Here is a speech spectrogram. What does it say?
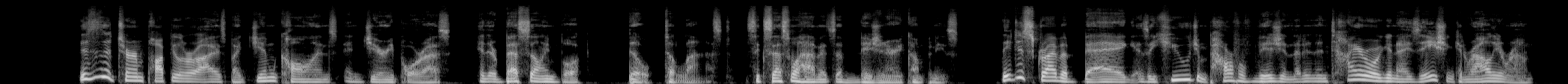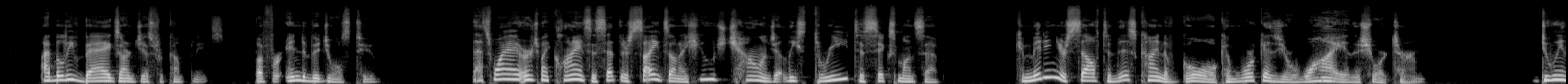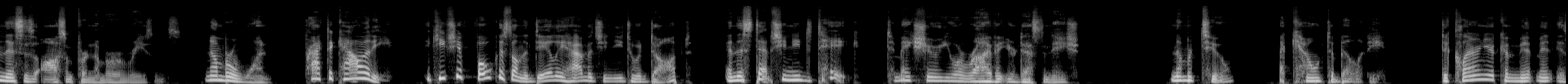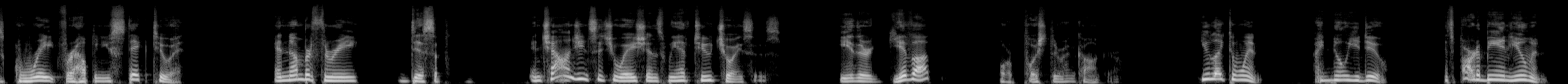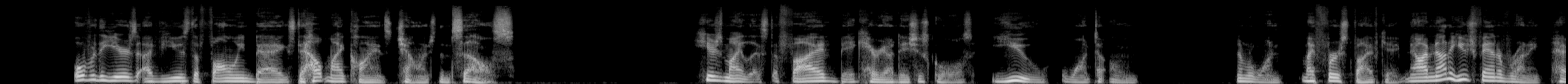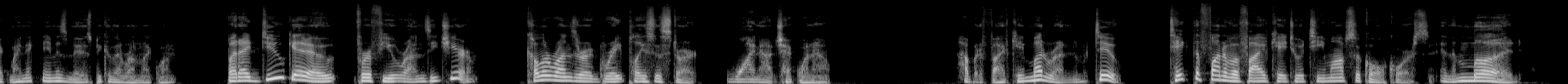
This is a term popularized by Jim Collins and Jerry Porras in their best-selling book, Built to Last, Successful Habits of Visionary Companies. They describe a BHAG as a huge and powerful vision that an entire organization can rally around. I believe BHAGs aren't just for companies, but for individuals too. That's why I urge my clients to set their sights on a huge challenge at least three to six months out. Committing yourself to this kind of goal can work as your why in the short term. Doing this is awesome for a number of reasons. Number one, practicality. It keeps you focused on the daily habits you need to adopt and the steps you need to take to make sure you arrive at your destination. Number two, accountability. Declaring your commitment is great for helping you stick to it. And number three, discipline. In challenging situations, we have two choices. Either give up or push through and conquer. You like to win. I know you do. It's part of being human. Over the years, I've used the following BHAGs to help my clients challenge themselves. Here's my list of five big, hairy, audacious goals you want to own. Number one, my first 5K. Now, I'm not a huge fan of running. Heck, my nickname is Moose because I run like one. But I do get out for a few runs each year. Color runs are a great place to start. Why not check one out? How about a 5K mud run? Number two, take the fun of a 5K to a team obstacle course in the mud.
